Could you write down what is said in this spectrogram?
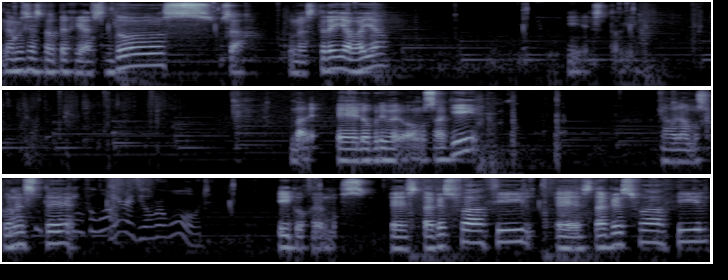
La mesa estrategias 2... O sea, una estrella, vaya. Y esto aquí. Vale, eh, lo primero, vamos aquí. Hablamos con este. Y cogemos esta que es fácil, esta que es fácil.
